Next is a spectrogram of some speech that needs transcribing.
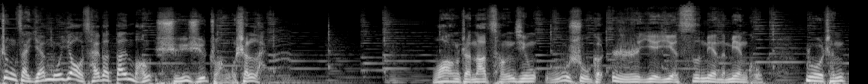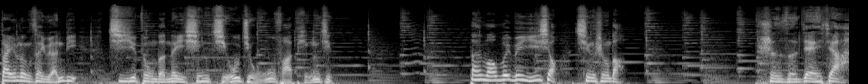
正在研磨药材的丹王徐徐转过身来。望着那曾经无数个日日夜夜思念的面孔，洛尘呆愣在原地，激动的内心久久无法平静。丹王微微一笑，轻声道：“世子殿下，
